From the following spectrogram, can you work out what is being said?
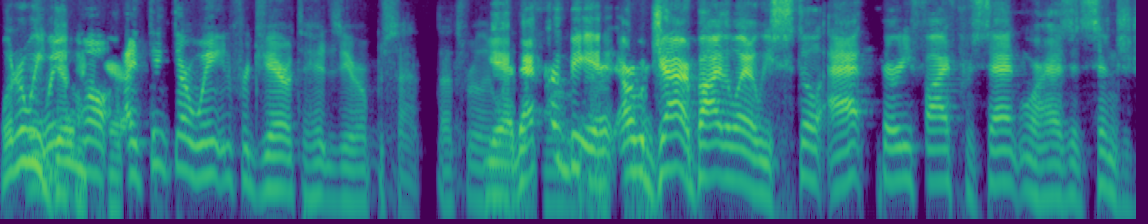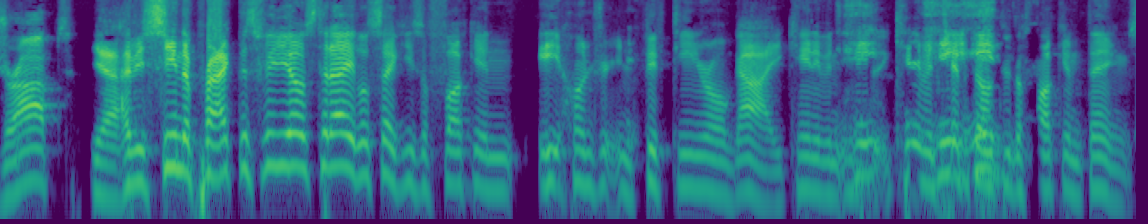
What are we waiting, doing? Well, here? I think they're waiting for Jarrett to hit zero percent. That's really yeah. That could be it. Or Jarrett, by the way, are we still at thirty five percent, or has it since dropped? Yeah. Have you seen the practice videos today? It looks like he's a fucking eight hundred and fifteen year old guy. He can't even he, can't even he, tiptoe he, through the fucking things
